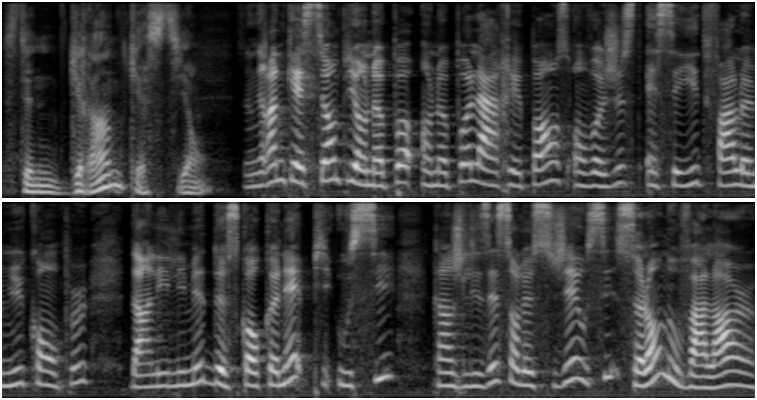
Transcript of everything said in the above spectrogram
c'est une grande question. C'est une grande question, puis on n'a pas, pas la réponse. On va juste essayer de faire le mieux qu'on peut dans les limites de ce qu'on connaît. Puis aussi, quand je lisais sur le sujet, aussi, selon nos valeurs.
